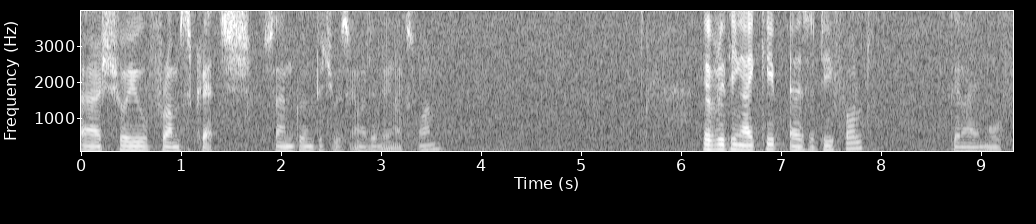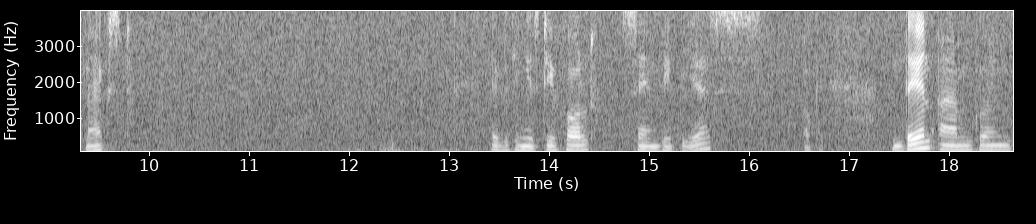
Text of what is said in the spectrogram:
uh, show you from scratch. So I'm going to choose Amazon Linux 1 everything I keep as a default. Then I move next. Everything is default. Same VPC okay. Then I'm going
